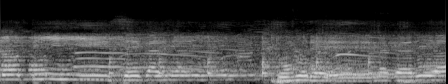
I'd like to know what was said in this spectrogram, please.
मोती से गढ़े तुमरे नगरिया।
